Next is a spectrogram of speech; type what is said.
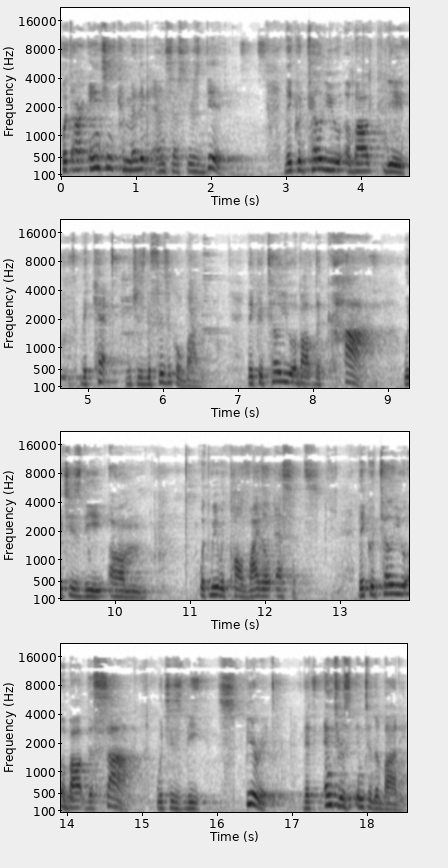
But our ancient Kemetic ancestors did. They could tell you about the, the Ket, which is the physical body. They could tell you about the Ka, which is the, um, what we would call vital essence. They could tell you about the Sa, which is the spirit that enters into the body.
